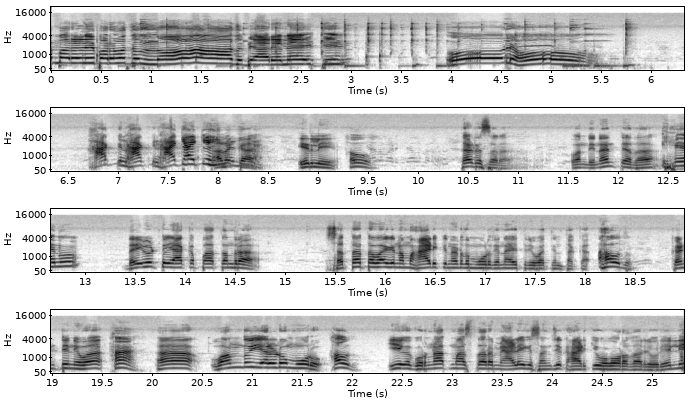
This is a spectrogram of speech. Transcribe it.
ಮರಳಿ ಬರುವುದಿಲ್ಲೋ ಅದು ಬ್ಯಾರೆನೇ ಐತಿ. ಓ ರೇ. ಹೋ ಹಾಕ್ತೀನಿ ಹಾಕ್ತೀನಿ ಹಾಕಿ ಹಾಕಿ ಅದಕ್ಕೆ. ಇರ್ಲಿ. ಹೌ. ತಡ್ರಿ ಸರ್ ಒಂದ್ ವಿನಂತಿ ಅದ. ಏನು? ದಯವಿಟ್ಟು ಯಾಕಪ್ಪ ಅಂತಂದ್ರ ಸತತವಾಗಿ ನಮ್ಮ ಹಾಡಿಕೆ ನಡೆದ ಮೂರು ದಿನ ಐತ್ರಿ ಇವತ್ತಿನ ತಕ್ಕ. ಹೌದು. ಕಂಟಿನ್ಯೂ ಹಾ. ಒಂದು ಎರಡು ಮೂರು. ಹೌದು. ಈಗ ಗುರುನಾಥ್ ಮಾಸ್ತರ ಮ್ಯಾಳಿಗೆ ಸಂಜೆಗೆ ಹಾಡ್ಕಿ ಹೋಗೋರು ಅದಾರ ಇವ್ರು. ಎಲ್ಲಿ?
